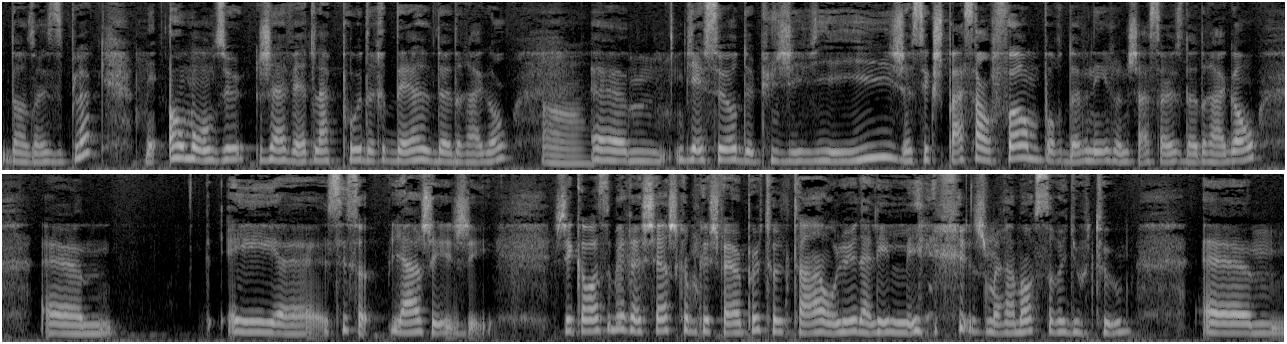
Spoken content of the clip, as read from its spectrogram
dans un ziploc. Mais oh mon dieu j'avais de la poudre d'ailes de dragon. Ah. bien sûr, depuis j'ai vieilli, je sais que je passe en forme pour devenir une chasseuse de dragons. Euh, et euh, c'est ça. Hier, j'ai, commencé mes recherches comme que je fais un peu tout le temps. Au lieu d'aller lire, je me ramasse sur YouTube. Euh,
